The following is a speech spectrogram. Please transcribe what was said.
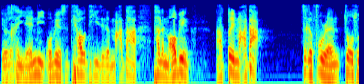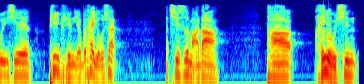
有时很严厉，我们也是挑剔这个马大他的毛病啊，对马大这个妇人做出一些批评，也不太友善。其实马大他很有心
